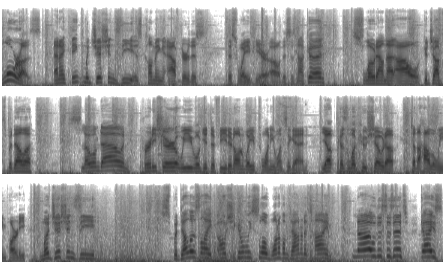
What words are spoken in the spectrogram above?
Laura's. And I think Magician Z is coming after this this wave here. Oh, this is not good. Slow down that owl. Good job, Spidella. Slow him down. Pretty sure we will get defeated on wave 20 once again. Yep, because look who showed up to the Halloween party. Magician Z. Spidella's like, oh, she can only slow one of them down at a time. No, this is it. Guys,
